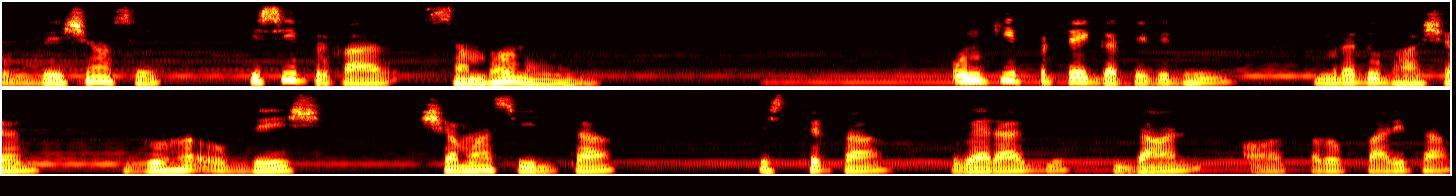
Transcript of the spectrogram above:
उपदेशों से किसी प्रकार संभव नहीं है। उनकी प्रत्येक गतिविधि, मृदु भाषण, गुह उपदेश, क्षमाशीलता, स्थिरता वैराग्य, दान और परोपकारिता,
